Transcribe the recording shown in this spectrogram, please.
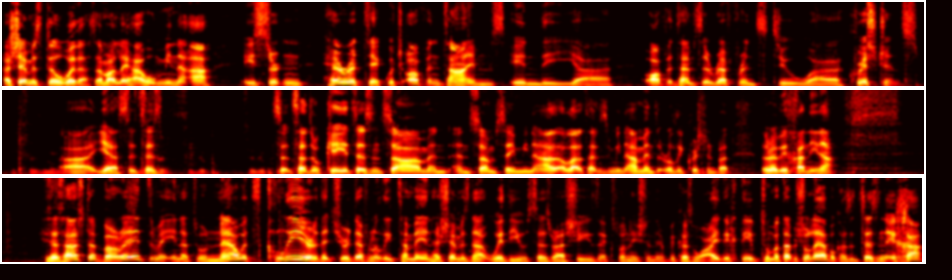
Hashem is still with us. A certain heretic, which oftentimes in the uh, oftentimes a reference to uh, Christians. Uh, yes, it says Tzadoki. It says in some, and, and some say mina. A lot of times mina meant early Christian, but the Rebbe Chanina. He says, Hashta baret me'inatun. Now it's clear that you're definitely tamei and Hashem is not with you, says Rashi's explanation there. Because why? Dichtiv tumata b'sholeh, because it says in Echa,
